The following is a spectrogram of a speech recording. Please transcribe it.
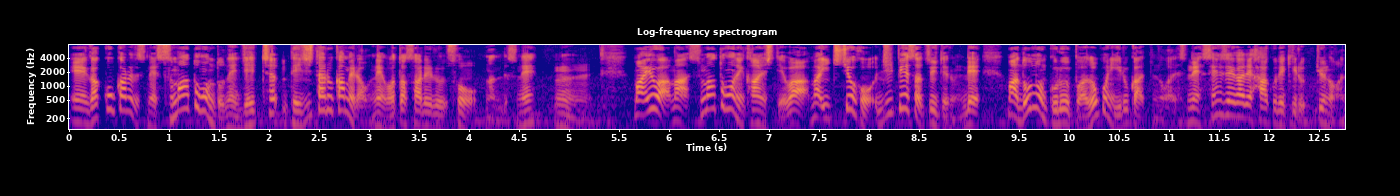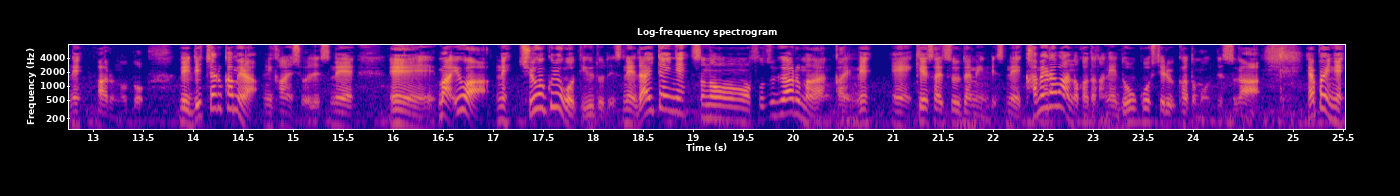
えー、学校からですね、スマートフォンとねデジタルカメラをね、渡されるそうなんですね。うん。まあ、要は、まあ、スマートフォンに関しては、まあ、位置情報、GPS はついてるんで、まあ、どのグループはどこにいるかっていうのがですね、先生側で把握できるっていうのがね、あるのと。で、デジタルカメラに関してはですね、えー、まあ、要はね、修学旅行って言うとですね、大体ね、その、卒業アルマなんかにね、えー、掲載するためにですね、カメラマンの方がね、同行してるかと思うんですが、やっぱりね、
